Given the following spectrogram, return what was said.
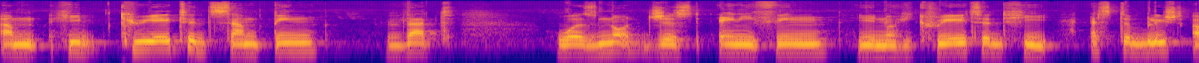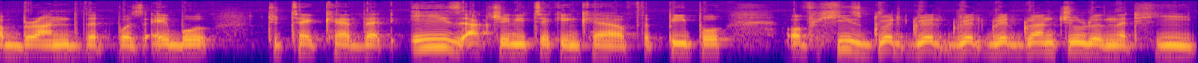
um, he created something that was not just anything. You know, he created, he established a brand that was able to take care that is actually taking care of the people of his great great great great grandchildren that he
